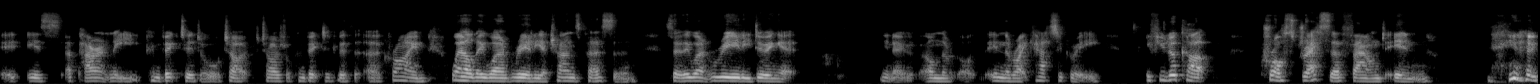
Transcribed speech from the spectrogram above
is apparently convicted or char- charged or convicted with a crime, well, they weren't really a trans person, so they weren't really doing it, you know, on the in the right category. If you look up cross dresser found in you know,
